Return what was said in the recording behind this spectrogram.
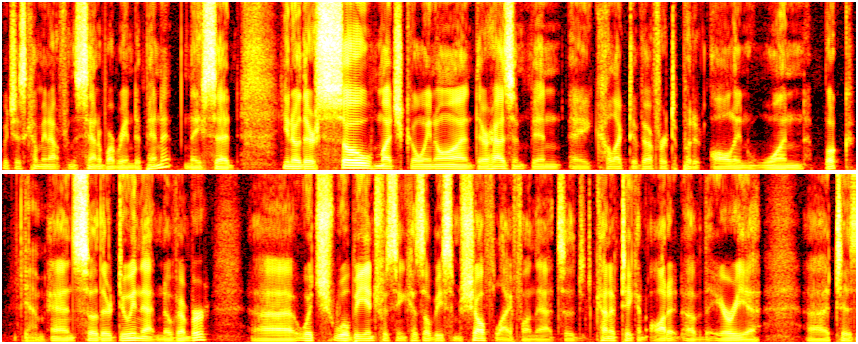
which is coming out from the Santa Barbara Independent. And they said, you know, there's so much going on. There hasn't been a collective effort to put it all in one book. Yeah. And so they're doing that in November, uh, which will be interesting because there'll be some shelf life on that. So to kind of take an audit of the area. Uh, to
